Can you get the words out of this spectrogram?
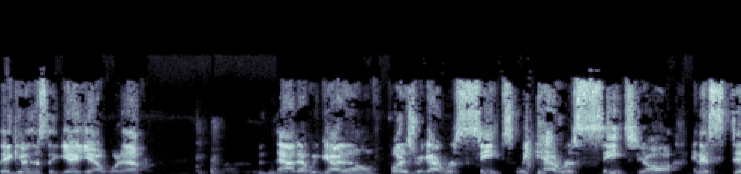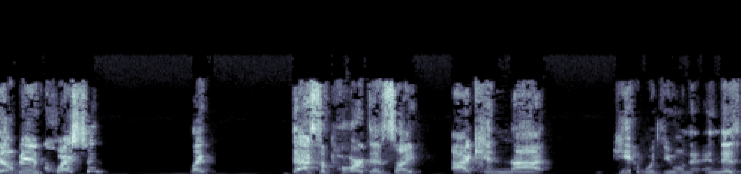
they're giving us the yeah, yeah, whatever. Now that we got it on footage, we got receipts. We have receipts, y'all, and it's still being questioned. Like, that's a part that's like, I cannot get with you on that. And this,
